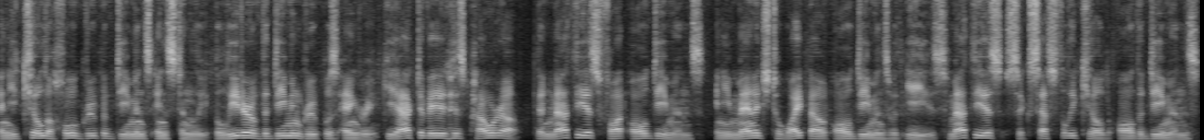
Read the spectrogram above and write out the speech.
and he killed a whole group of demons instantly. The leader of the demon group was angry. He activated his power up. Then Matthias fought all demons, and he managed to wipe out all demons with ease. Matthias successfully killed all the demons,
